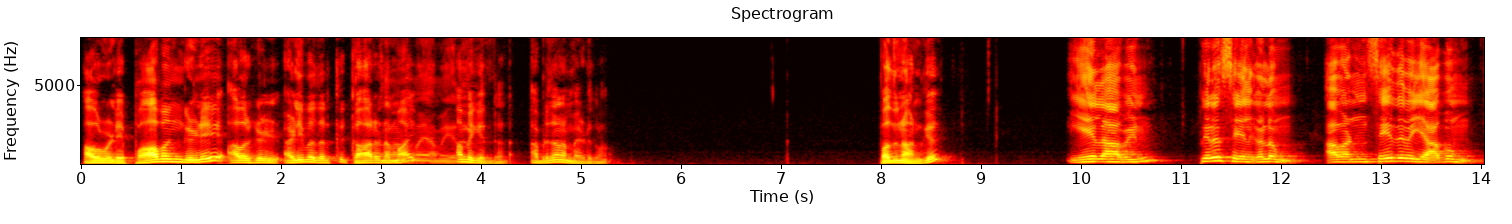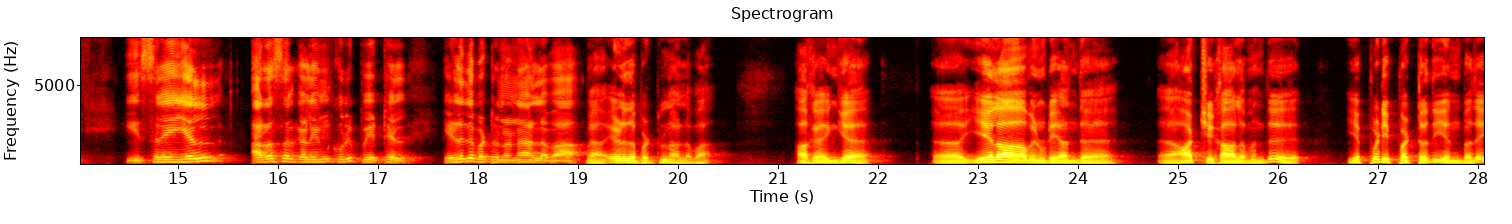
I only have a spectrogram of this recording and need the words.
அவர்களுடைய பாவங்களே அவர்கள் அழிவதற்கு காரணமாய். அமைகின்றன. அப்படிதான் நம்ம எடுக்கணும். பதினான்கு ஏலாவின் பிற செயல்களும் அவன் செய்தவையாவும் இஸ்ரேல் அரசர்களின் குறிப்பேட்டில் எழுதப்பட்டுள்ளன அல்லவா? அஹ், எழுதப்பட்டுள்ள அல்லவா? ஆக இங்கே ஏலாவினுடைய அந்த ஆட்சி காலம் வந்து எப்படிப்பட்டது என்பதை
